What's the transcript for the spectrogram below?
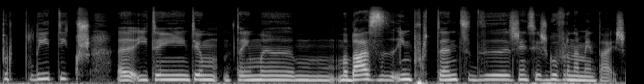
por políticos uh, e tem, tem, tem uma, uma base importante de agências governamentais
